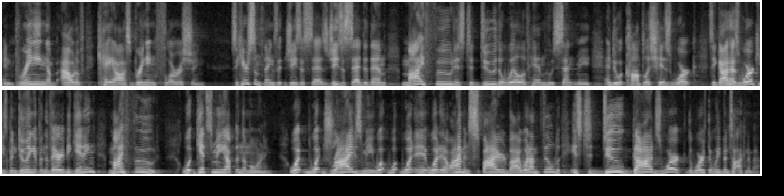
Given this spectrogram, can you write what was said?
and bringing out of chaos, bringing flourishing. So here's some things that Jesus says. Jesus said to them, My food is to do the will of him who sent me and to accomplish his work. See, God has work, he's been doing it from the very beginning. My food, what gets me up in the morning, what, what drives me, what, what, what, eh, what I'm inspired by, what I'm filled with, is to do God's work, the work that we've been talking about.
